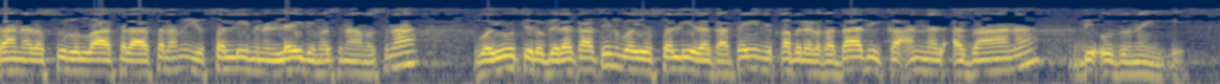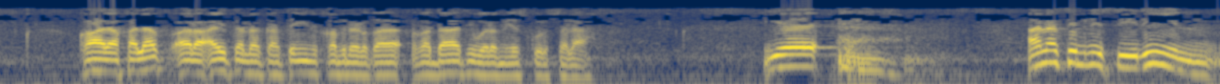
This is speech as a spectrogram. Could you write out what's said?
كان رسول الله صلى الله عليه وسلم يصلي من الليل مسنا مسنا ويوتر بركعه ويصلي ركعتين قبل الغداة كأن الأذان بأذنيه. قال خلف، أرأيت ركعتين قبل الغداة ولم يذكر صلاة. یہ انس ابن سیرین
